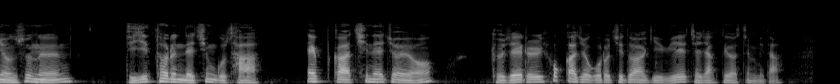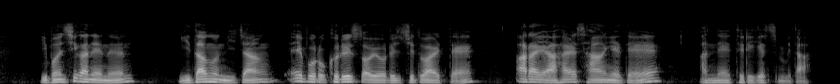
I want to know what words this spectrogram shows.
연수는 디지털은 내 친구 4 앱과 친해져요 교재를 효과적으로 지도하기 위해 제작되었습니다. 이번 시간에는 2단원 2장 앱으로 글을 써요를 지도할 때 알아야 할 사항에 대해 안내해 드리겠습니다.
